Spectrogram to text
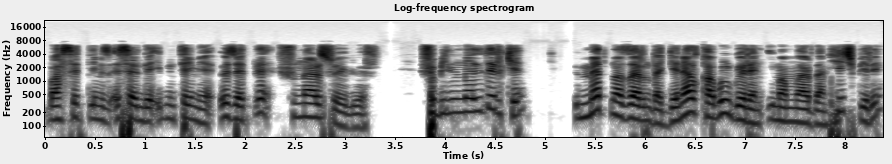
bahsettiğimiz eserinde İbn Teymiye özetle şunları söylüyor. Şu bilinmelidir ki ümmet nazarında genel kabul gören imamlardan hiçbiri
